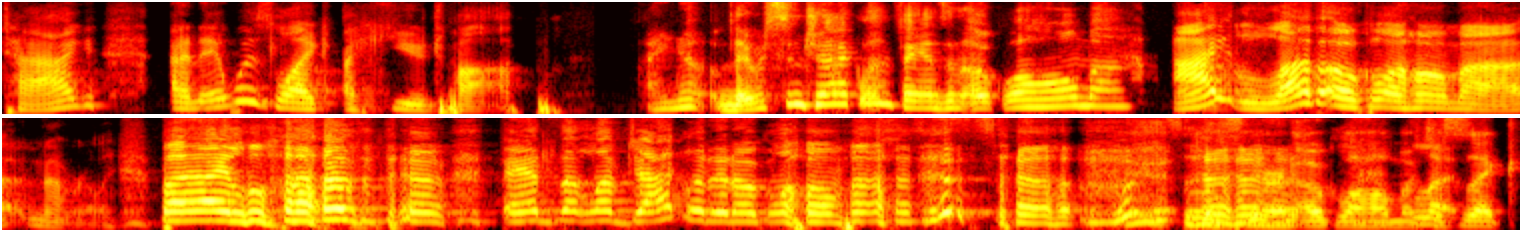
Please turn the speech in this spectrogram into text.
tag and it was like a huge pop. I know there were some Jacqueline fans in Oklahoma. I love Oklahoma. Not really, but I love the fans that love Jacqueline in Oklahoma. So, so Listener in Oklahoma, Let- just like,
